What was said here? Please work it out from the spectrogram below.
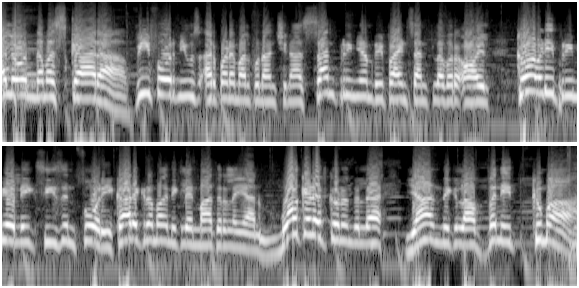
ಹಲೋ, ನಮಸ್ಕಾರ. ವಿ ಫೋರ್ ನ್ಯೂಸ್ ಅರ್ಪಣೆ ಮಲ್ಪುನಂಚಿನ Sun premium refined sunflower oil comedy premier league season four ಈ ಕಾರ್ಯಕ್ರಮ ನಿಕ್ಲೇನ್ ಮಾತ್ರಲ್ಲ ಯಾನ್ ಮೋಕೆಡ್ ಎತ್ಕೊಂಡೊಂದಿಲ್ಲ, ಯಾನ್ ನಿಕ್ಲ Vanith Kumar.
